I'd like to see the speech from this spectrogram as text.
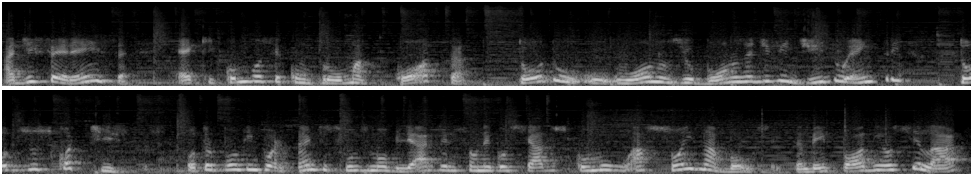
a diferença é que como você comprou uma cota, todo o, o ônus e o bônus é dividido entre todos os cotistas. Outro ponto importante, os fundos imobiliários eles são negociados como ações na bolsa e também podem oscilar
